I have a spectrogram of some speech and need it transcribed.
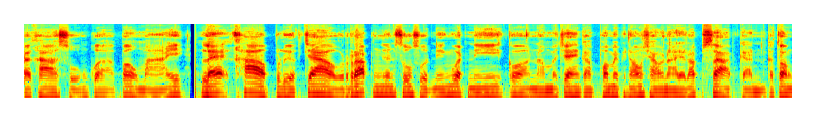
ราคาสูงกว่าเป้าหมาย และข้าวเปลือกเจ้ารับเงินสูงสุดในงวดนี้ ก็นำมาแจ้งกับพ่อแม่พี่น้องชาวนาได้รับทราบกัน ก็ต้อง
